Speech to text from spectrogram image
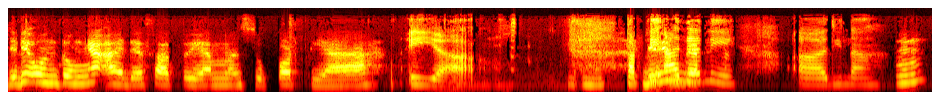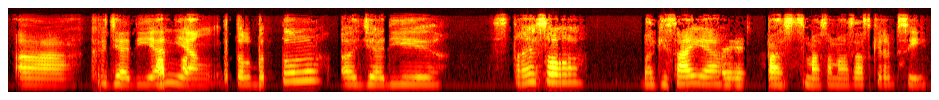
Jadi untungnya ada satu yang mensupport ya. Iya. Tapi Jadi ada nih eh, Dina, Hmm? eh, kejadian yang betul-betul eh, jadi stresor bagi saya Iya. pas masa-masa skripsi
